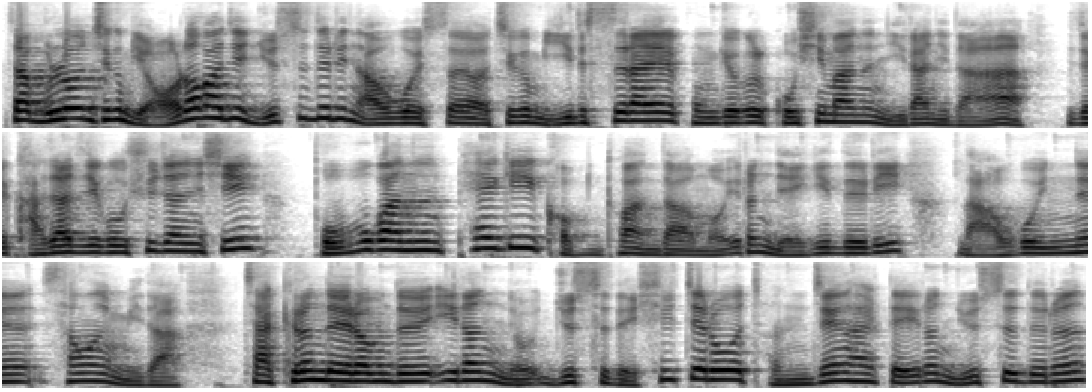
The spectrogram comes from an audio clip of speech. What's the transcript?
자 물론 지금 여러 가지 뉴스들이 나오고 있어요. 지금 이스라엘 공격을 고심하는 이란이다. 이제 가자지구 휴전시 보복안 폐기 검토한다. 뭐 이런 얘기들이 나오고 있는 상황입니다. 자 그런데 여러분들 이런 뉴스들 실제로 전쟁할 때 이런 뉴스들은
